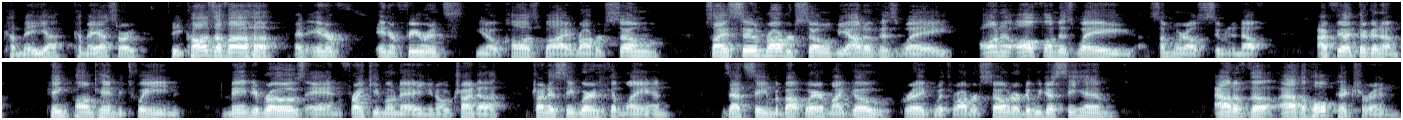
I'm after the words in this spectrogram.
Kamea, Kamea, sorry, because of uh, a an inter, interference, you know, caused by Robert Stone. So I assume Robert Stone will be out of his way, on off on his way somewhere else soon enough. I feel like they're gonna ping pong him between Mandy Rose and Franky Monet, you know, trying to trying to see where he can land. Does that seem about where it might go, Greg, with Robert Stone, or do we just see him out of the out of the whole picture and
